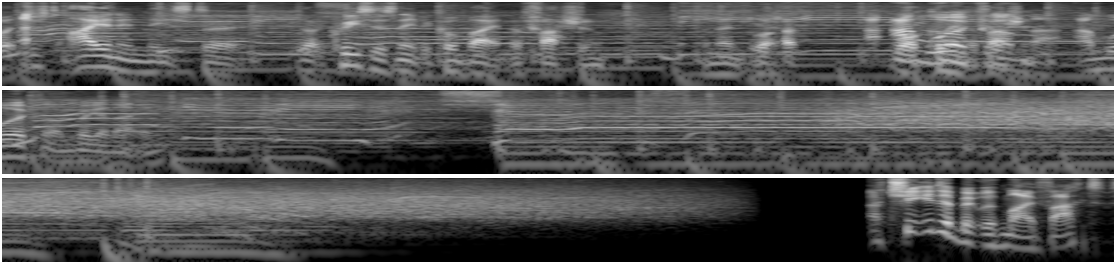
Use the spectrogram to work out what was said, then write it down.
But just ironing needs to like, creases need to come back into fashion, and then well, I- I'm working on that. I'm working on bringing that in. I cheated a bit with my fact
